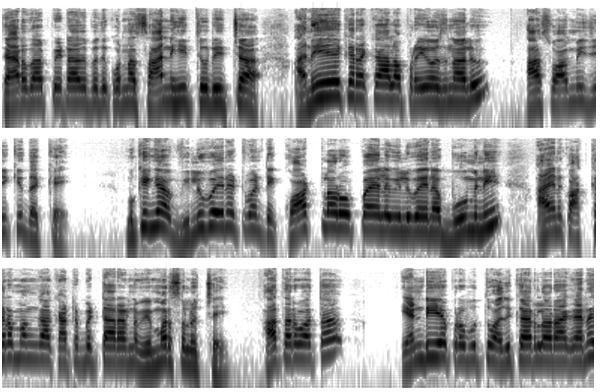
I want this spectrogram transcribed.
శారదాపీఠాధిపతికి ఉన్న సాన్నిహిత్య రీత్యా అనేక రకాల ప్రయోజనాలు ఆ స్వామీజీకి దక్కాయి. ముఖ్యంగా విలువైనటువంటి కోట్ల రూపాయల విలువైన భూమిని ఆయనకు అక్రమంగా కట్టబెట్టారన్న విమర్శలు వచ్చాయి ఆ తర్వాత ఎన్డీఏ ప్రభుత్వం అధికారంలో రాగానే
